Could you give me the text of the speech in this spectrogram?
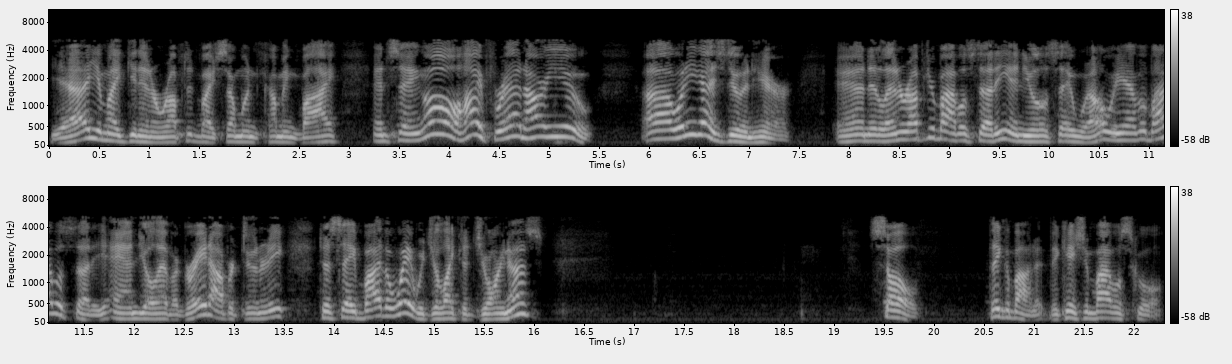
Yeah, you might get interrupted by someone coming by and saying, Oh, hi, Fred, how are you? Uh, what are you guys doing here? and it'll interrupt your Bible study, and you'll say, Well, we have a Bible study. And you'll have a great opportunity to say, By the way, would you like to join us? So, think about it Vacation Bible School.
